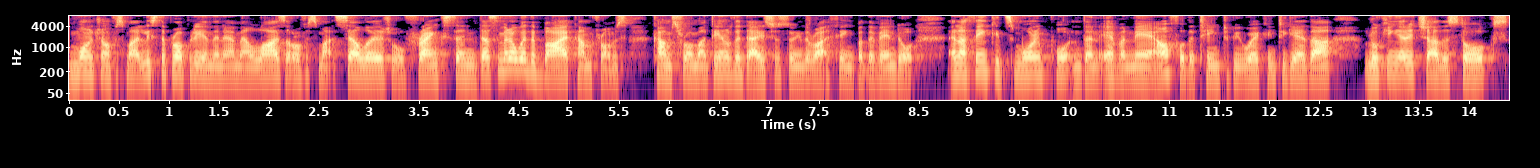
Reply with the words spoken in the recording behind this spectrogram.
Mornington office might list the property and then our Mount Eliza office might sell it or Frankston. Doesn't matter where the buyer come from, comes from. At the end of the day, it's just doing the right thing by the vendor. And I think it's more important than ever now for the team to be working together, looking at each other's stocks,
